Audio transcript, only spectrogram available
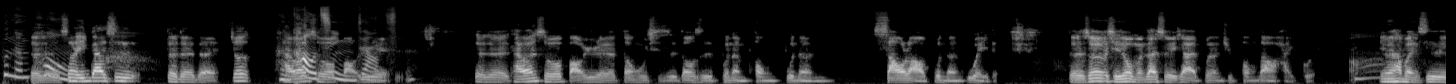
不能碰，对对，所以应该是。对对对，就台湾所有保育类，对对，台湾所有保育类的动物其实都是不能碰、不能骚扰、不能喂的。对，所以其实我们在水底下也不能去碰到海龟，哦，因为他们是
